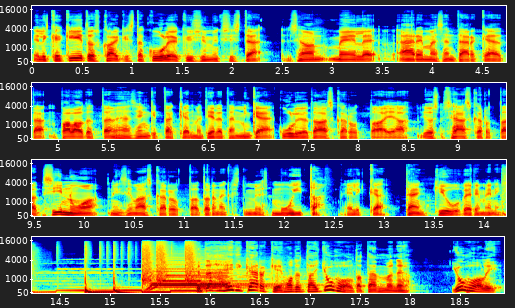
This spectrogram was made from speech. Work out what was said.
Eli kiitos kaikista kuulijakysymyksistä. Se on meille äärimmäisen tärkeää palautetta ihan senkin takia, että me tiedetään, mikä kuulijoita askarruttaa. Ja jos se askarruttaa sinua, niin se askarruttaa todennäköisesti myös muita. Eli thank you very many. Ja tähän heti kärkeen me otetaan Juholta tämmöinen. Juho oli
